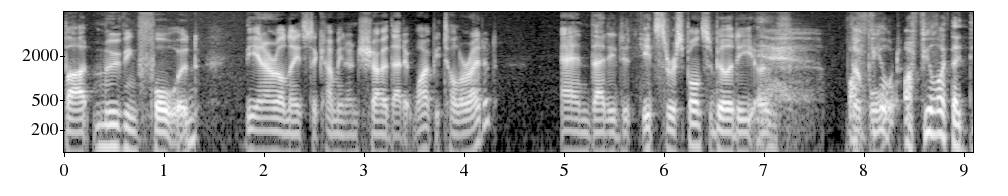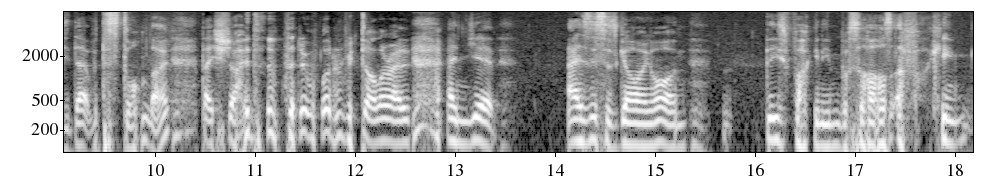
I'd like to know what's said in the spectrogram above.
but moving forward, the NRL needs to come in and show that it won't be tolerated, and that it it's the responsibility of the I feel, board. I feel like they did that with the storm though. They showed them that it wouldn't be tolerated, and yet, as this is going on, these fucking imbeciles are fucking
